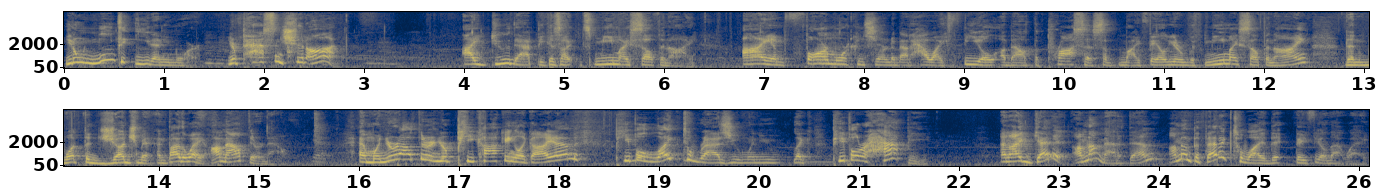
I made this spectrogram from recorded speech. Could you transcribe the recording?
you don't need to eat anymore. Mm-hmm. You're passing shit on. I do that because I, it's me, myself, and I. I am far more concerned about how I feel about the process of my failure with me, myself, and I than what the judgment. And by the way, I'm out there now. Yeah. And when you're out there and you're peacocking like I am, people like to razz you when you like people are happy. And I get it. I'm not mad at them. I'm empathetic to why they, they feel that way.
